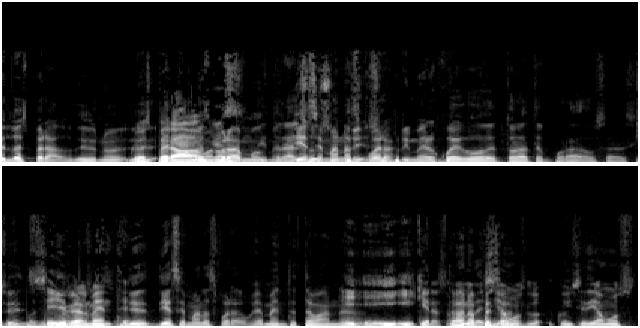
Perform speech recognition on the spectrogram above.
Es lo esperado. uno- Lo esperábamos, no ¿no? esperábamos, Literal, 10 su- su semanas su fuera. primer juego de toda la temporada, o sea, si Sí. no, pues, Sí, no, realmente. 10 10 semanas fuera, obviamente te van a... Y, y, y quieras Te no, van a lo decíamos, lo- coincidíamos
